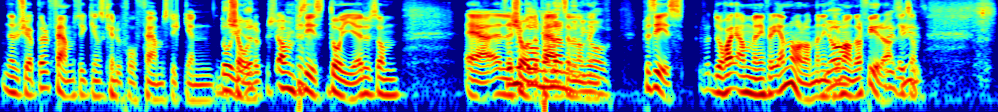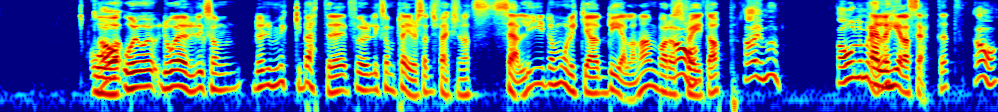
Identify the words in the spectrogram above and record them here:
när du köper fem stycken så kan du få fem stycken Dojor. shoulder ja men precis dojer som är eller Som shoulder pads eller någonting. Precis. Du har användning för en av dem men inte Ja, de andra fyra precis. liksom. Och, Ja. och, och då är det liksom då är det mycket bättre för liksom player satisfaction att sälja de olika delarna bara Ja. straight up Jajamän. Jag håller med. eller dig. hela setet. Ja.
